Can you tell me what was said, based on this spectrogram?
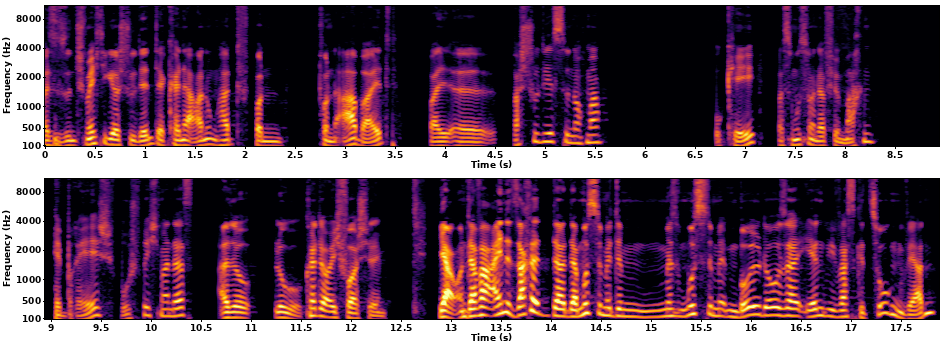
du, so ein schmächtiger Student, der keine Ahnung hat von, von Arbeit, weil, äh, was studierst du nochmal? Okay, was muss man dafür machen? Hebräisch, wo spricht man das? Also, Logo, könnt ihr euch vorstellen. Ja, und da war eine Sache, da, da musste, mit dem, musste mit dem Bulldozer irgendwie was gezogen werden.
